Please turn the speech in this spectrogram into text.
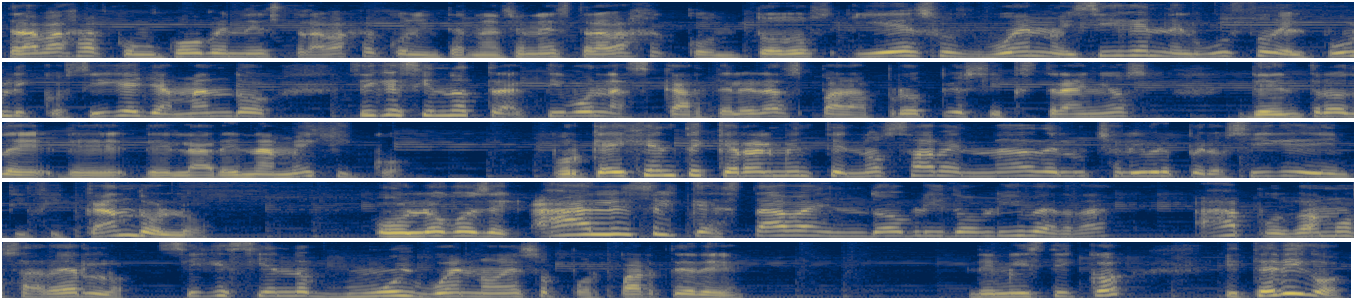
trabaja con jóvenes, trabaja con internacionales, trabaja con todos y eso es bueno y sigue en el gusto del público, sigue llamando, sigue siendo atractivo en las carteleras para propios y extraños dentro de, la Arena México. Porque hay gente que realmente no sabe nada de lucha libre pero sigue identificándolo. O luego es de, ah, él es el que estaba en WWE, ¿verdad? Ah, pues vamos a verlo. Sigue siendo muy bueno eso por parte de, de Místico. Y te digo,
